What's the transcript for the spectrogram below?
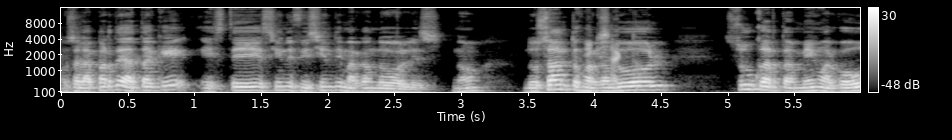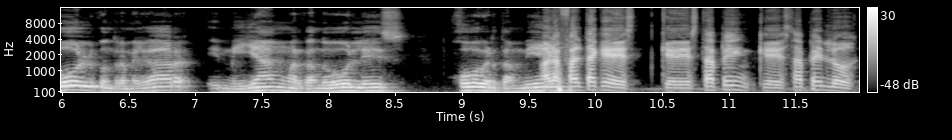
o sea, la parte de ataque esté siendo eficiente y marcando goles, ¿no? Dos Santos marcando gol, Zúcar también marcó gol contra Melgar, eh, Millán marcando goles, Hover también. Ahora falta que, que destapen, que destapen los,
